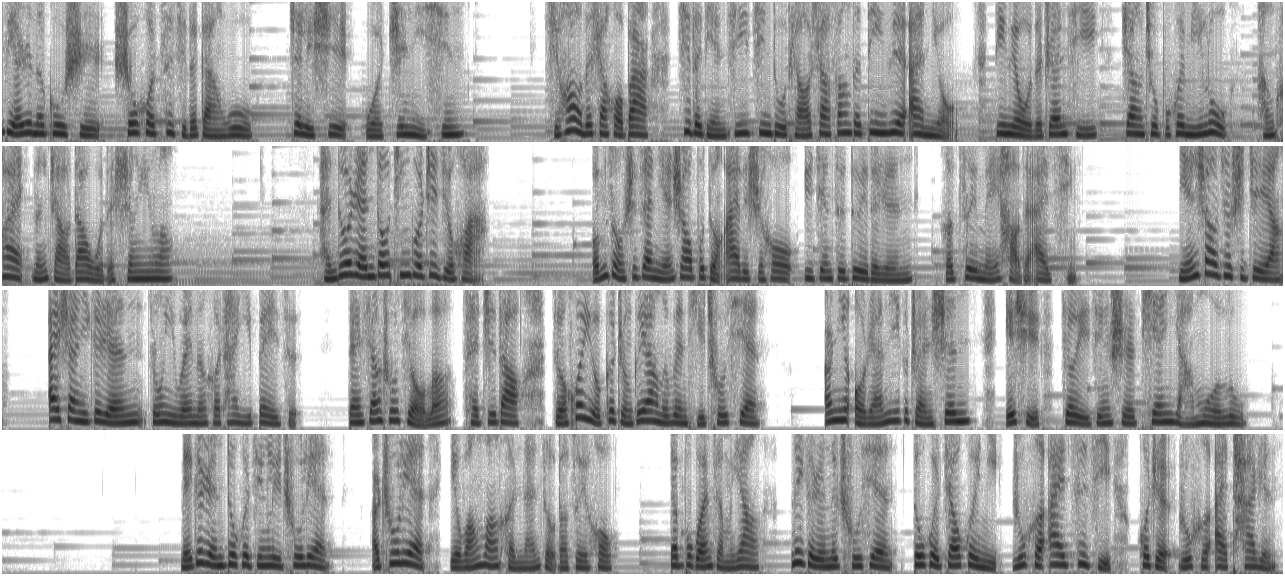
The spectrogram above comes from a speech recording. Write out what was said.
别人的故事，收获自己的感悟。这里是我知你心。喜欢我的小伙伴，记得点击进度条下方的订阅按钮，订阅我的专辑，这样就不会迷路，很快能找到我的声音了。很多人都听过这句话：我们总是在年少不懂爱的时候，遇见最对的人和最美好的爱情。年少就是这样，爱上一个人，总以为能和他一辈子。但相处久了，才知道总会有各种各样的问题出现，而你偶然的一个转身，也许就已经是天涯陌路。每个人都会经历初恋，而初恋也往往很难走到最后。但不管怎么样，那个人的出现都会教会你如何爱自己，或者如何爱他人。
